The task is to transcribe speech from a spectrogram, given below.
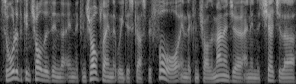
so all of the controllers in the in the control plane that we discussed before, in the controller manager and in the scheduler,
